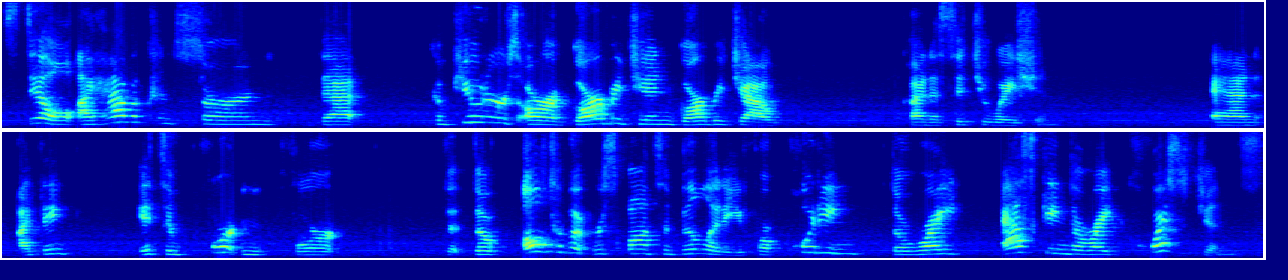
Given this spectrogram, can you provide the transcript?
still, I have a concern that computers are a garbage in, garbage out kind of situation. And I think it's important for the, the ultimate responsibility for putting the right, asking the right questions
